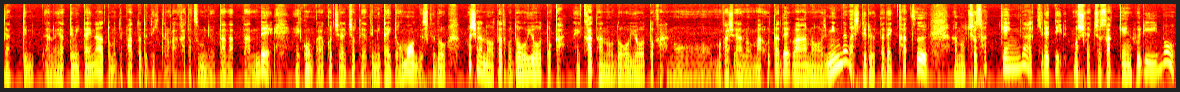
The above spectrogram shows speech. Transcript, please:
やってみ、あの、やってみたいなと思ってパッと出てきたのがカタツムリの歌だったんで、え、今回はこちらでちょっとやってみたいと思うんですけど、もしあの、例えば童謡とか、えー、か、あの、童謡とか、あの昔、あの、まあ、歌では、あの、みんなが知ってる歌で、かつ、あの、著作権が切れている、もしくは著作権フリーの、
